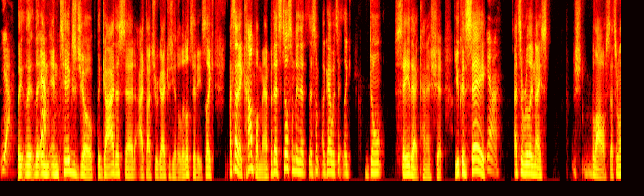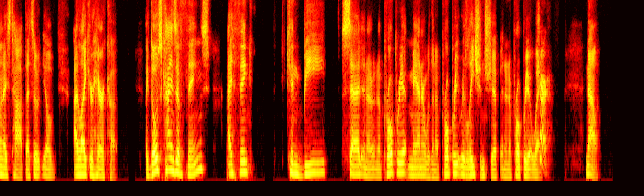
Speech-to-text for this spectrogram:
Yeah. The, the, the, in, Yeah. in Tig's joke, the guy that said, "I thought you were a guy because you had a little titties," like that's not a compliment, but that's still something that that some, a guy would say. Like, don't say that kind of shit. You could say, Yeah. "That's a really nice sh- blouse. That's a really nice top. That's a you know, I like your haircut." Like those kinds of things, I think, can be said in an appropriate manner with an appropriate relationship in an appropriate way. Sure. Now,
